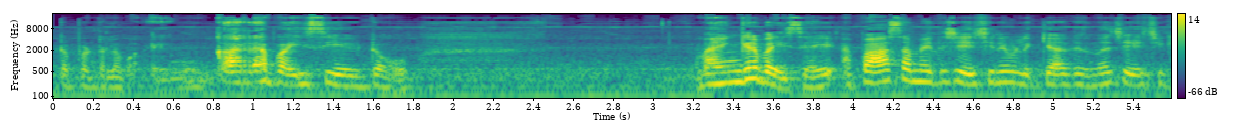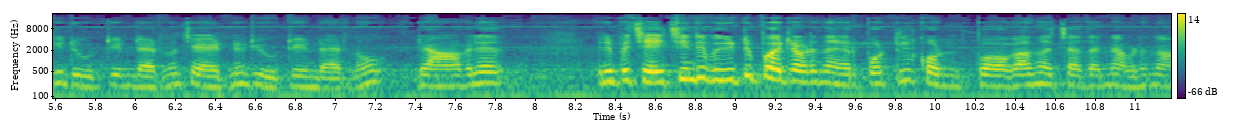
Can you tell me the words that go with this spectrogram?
ഇട്ടപ്പെട്ടല്ലോ ഭയങ്കര പൈസയായിട്ടോ. ഭയങ്കര പൈസയായി. അപ്പോൾ ആ സമയത്ത് ചേച്ചീനെ വിളിക്കാതിരുന്നു ചേച്ചിക്ക് ഡ്യൂട്ടി ഉണ്ടായിരുന്നു ചേട്ടന് ഡ്യൂട്ടി ഉണ്ടായിരുന്നു. രാവിലെ ഇനിയിപ്പോൾ ചേച്ചീന്റെ വീട്ടിൽ പോയിട്ട് അവിടെ എയർപോർട്ടിൽ കൊണ്ട് വെച്ചാൽ തന്നെ അവിടെ നിന്ന്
